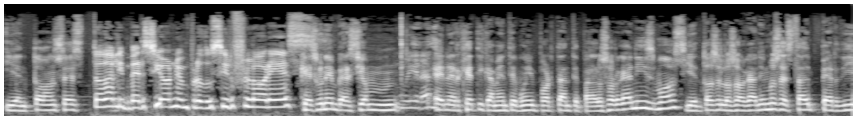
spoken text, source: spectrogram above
y entonces... Toda la inversión en producir flores. Que es una inversión energéticamente muy importante para los organismos y entonces los organismos están perdiendo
